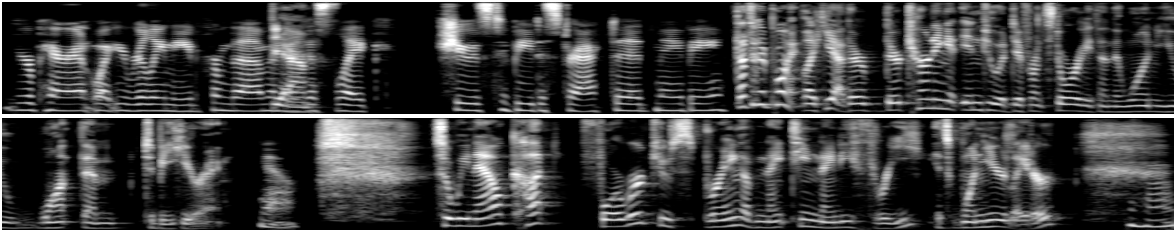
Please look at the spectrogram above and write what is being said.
your parent what you really need from them. And Yeah. you just like choose to be distracted, maybe. That's a good point. Like, yeah, they're they're turning it into a different story than the one you want them to be hearing. Yeah. So we now cut forward to spring of 1993. It's one year later. hmm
